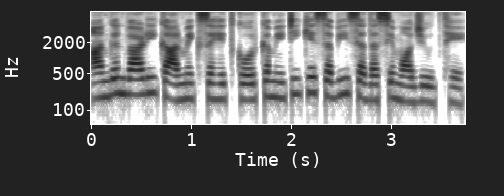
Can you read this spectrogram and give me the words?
आंगनवाड़ी कार्मिक सहित कोर कमेटी के सभी सदस्य मौजूद थे।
